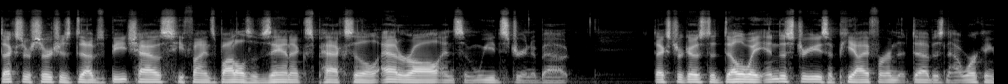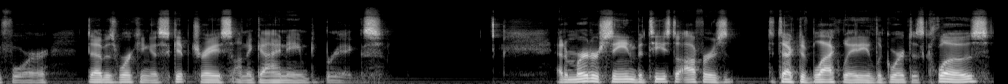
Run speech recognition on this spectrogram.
Dexter searches Deb's beach house. He finds bottles of Xanax, Paxil, Adderall, and some weed strewn about. Dexter goes to Delaway Industries, a PI firm that Deb is now working for. Deb is working as skip trace on a guy named Briggs. At a murder scene, Batista offers Detective Black Lady LaGuerta's clothes.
